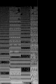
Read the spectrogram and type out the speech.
you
